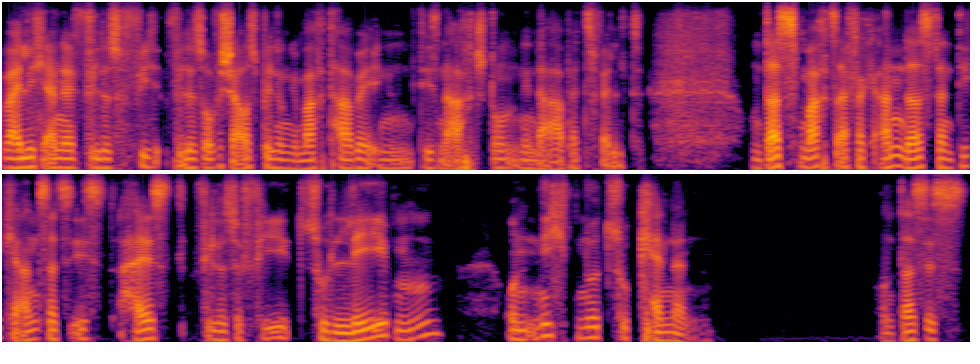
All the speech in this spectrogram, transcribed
weil ich eine philosophische Ausbildung gemacht habe in diesen acht Stunden in der Arbeitswelt. Und das macht es einfach anders. Der antike Ansatz ist, heißt Philosophie zu leben und nicht nur zu kennen. Und das ist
